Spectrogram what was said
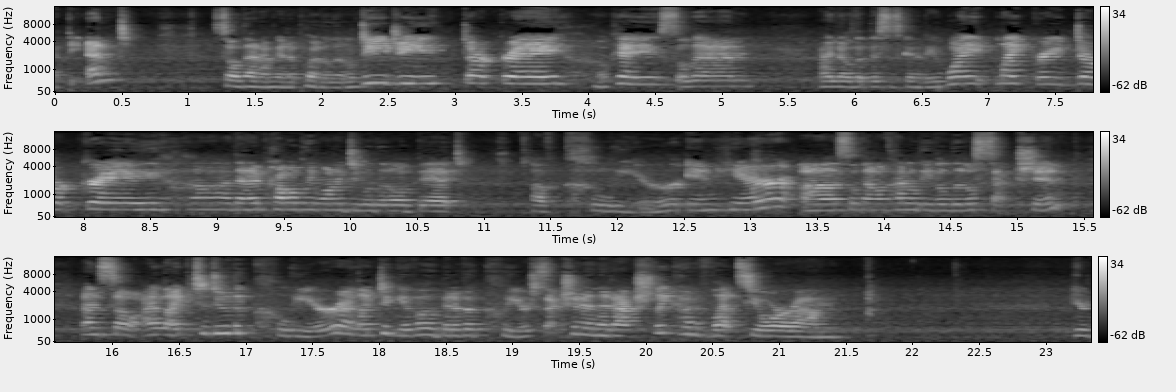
at the end. So then I'm going to put a little DG, dark gray. Okay, so then I know that this is going to be white, light gray, dark gray. Uh, then I probably want to do a little bit of clear in here. Uh, so then I'll kind of leave a little section. And so I like to do the clear. I like to give a bit of a clear section and it actually kind of lets your, um, your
